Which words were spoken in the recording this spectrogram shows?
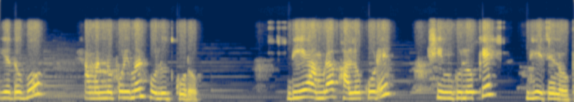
দিয়ে দেবো সামান্য পরিমাণ হলুদ গুঁড়ো। দিয়ে আমরা ভালো করে শিমগুলোকে ভেজে নেব।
